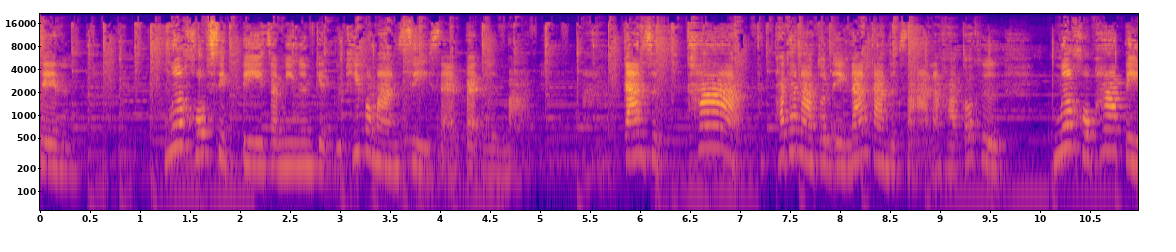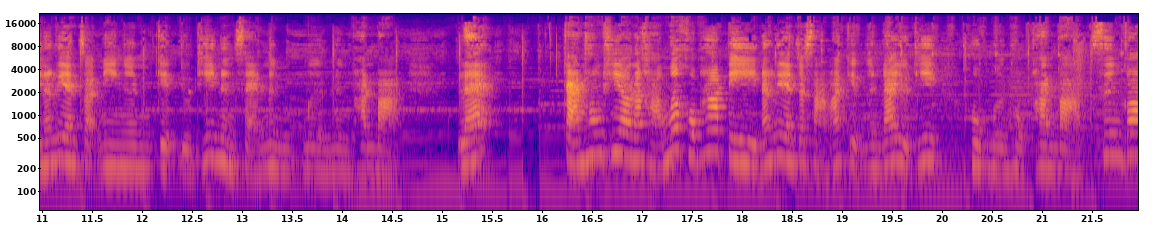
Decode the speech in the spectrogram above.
10%เมื่อครบ 10 ปีจะมีเงินเก็บอยู่ที่ประมาณ 480,000 บาท การศึกค่าพัฒนาตนเองด้านการศึกษานะคะก็คือ เมื่อครบ 5 ปีนักเรียนจะมีเงินเก็บอยู่ที่ 111,000 บาท และการท่องเที่ยวนะคะ เมื่อครบ 5 ปี นักเรียนจะสามารถเก็บเงินได้อยู่ที่ 66,000 บาท ซึ่งก็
